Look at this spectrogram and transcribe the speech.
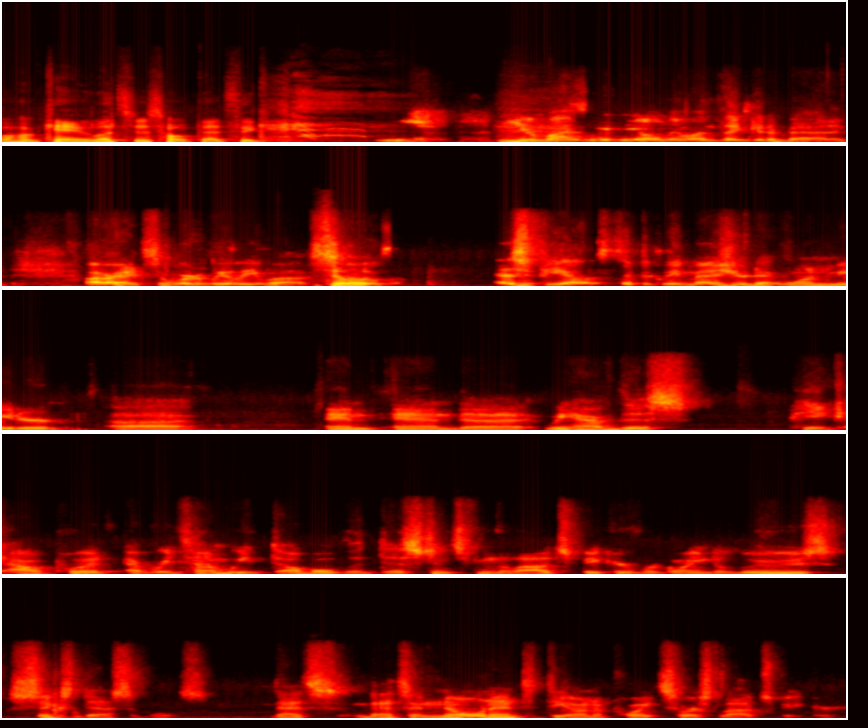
well, Okay. Let's just hope that's the case. You might be the only one thinking about it. All right. So where did we leave off? So- So, SPL is typically measured at one meter, uh, and and uh, we have this peak output every time we double the distance from the loudspeaker. We're going to lose six decibels. That's that's a known entity on a point source loudspeaker,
